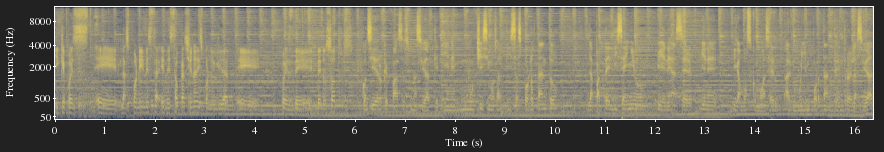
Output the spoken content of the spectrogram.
y que pues eh, las pone en esta, en esta ocasión a disponibilidad pues de, de, nosotros. Considero que Paso es una ciudad que tiene muchísimos artistas, por lo tanto la parte del diseño viene a ser, viene digamos como a ser algo muy importante dentro de la ciudad.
